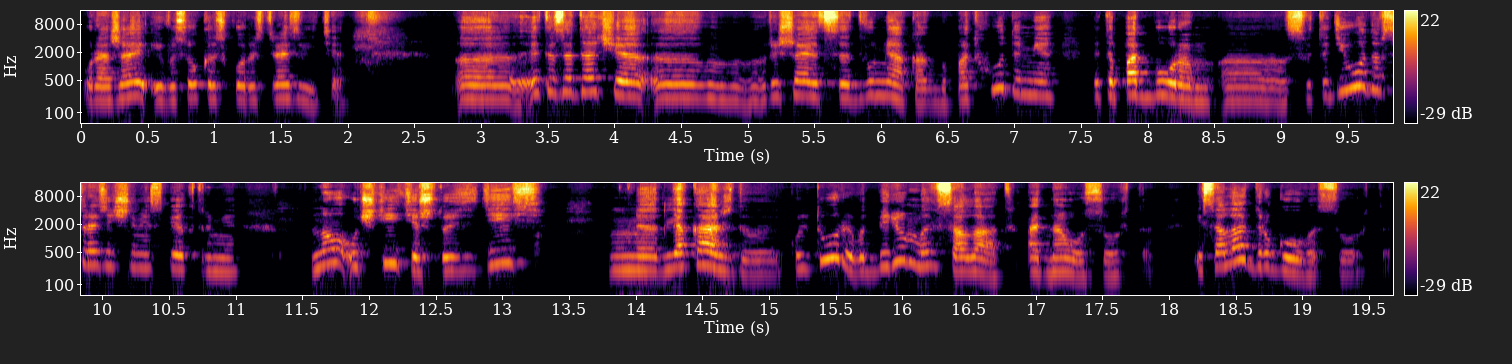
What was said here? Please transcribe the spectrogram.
урожай и высокая скорость развития. Э, эта задача э, решается двумя как бы подходами. Это подбором э, светодиодов с различными спектрами. Но учтите, что здесь для каждой культуры, вот берем мы салат одного сорта и салат другого сорта.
